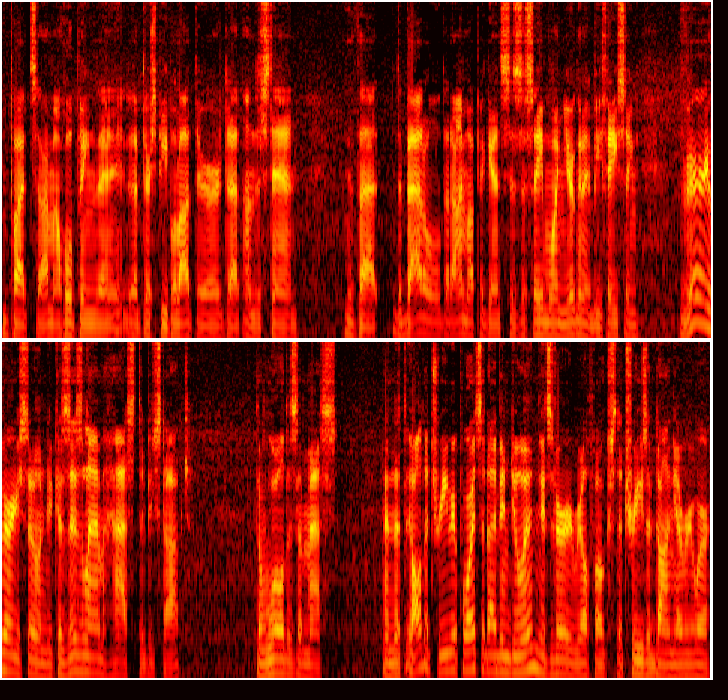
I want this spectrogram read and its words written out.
but I'm hoping that, that there's people out there that understand that the battle that I'm up against is the same one you're going to be facing very, very soon because Islam has to be stopped. The world is a mess. And the, all the tree reports that I've been doing, it's very real, folks. The trees are dying everywhere.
